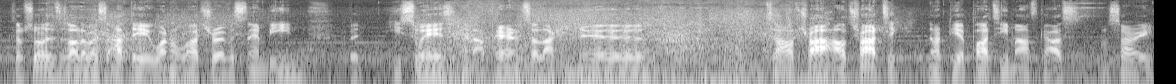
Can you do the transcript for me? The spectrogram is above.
Because I'm sure there's a lot of us out there who want to watch Rover Slam Bean, but he swears and then our parents are like, no. So I'll try, I'll try to not be a party mouth, guys. I'm sorry.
